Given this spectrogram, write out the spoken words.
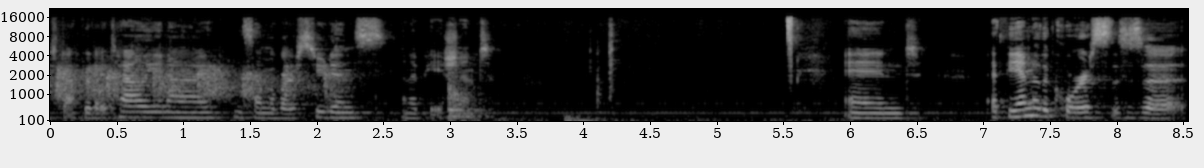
There's Dr. Vitale and I, and some of our students, and a patient. And at the end of the course, this is a,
